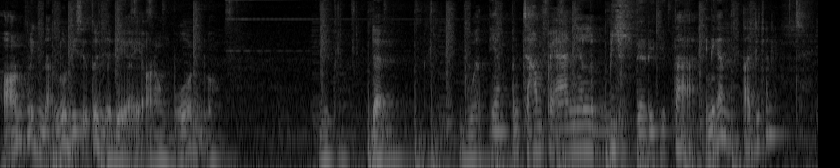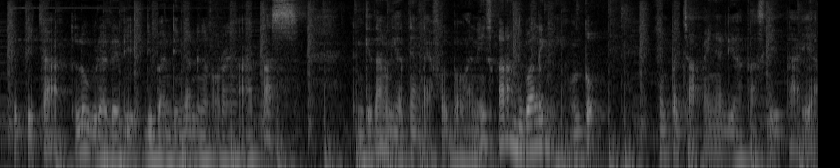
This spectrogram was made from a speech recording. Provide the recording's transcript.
konflik dan lu di situ jadi kayak orang bodoh gitu. Dan buat yang pencapaiannya lebih dari kita ini kan tadi kan ketika lu berada di, dibandingkan dengan orang yang atas dan kita melihat yang level bawah. Ini sekarang dibalik nih untuk yang pencapaiannya di atas kita ya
